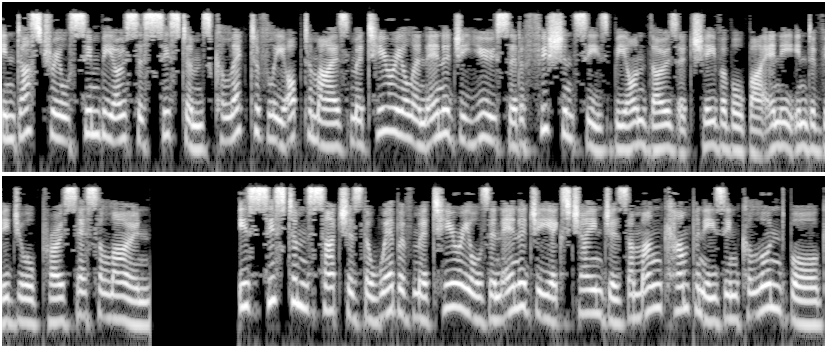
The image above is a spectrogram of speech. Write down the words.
Industrial symbiosis systems collectively optimise material and energy use at efficiencies beyond those achievable by any individual process alone is systems such as the web of materials and energy exchanges among companies in Kalundborg,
